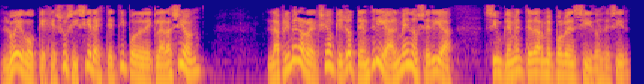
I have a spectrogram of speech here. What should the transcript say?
luego que Jesús hiciera este tipo de declaración, la primera reacción que yo tendría al menos sería simplemente darme por vencido, es decir,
